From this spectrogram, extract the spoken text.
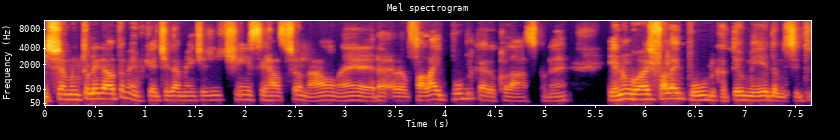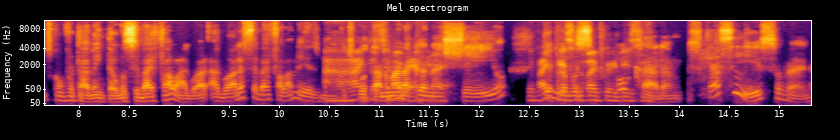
isso é muito legal também, porque antigamente a gente tinha esse racional, né? Era, falar em público era o clássico, né? Eu não gosto de falar em público, eu tenho medo, eu me sinto desconfortável. Então você vai falar, agora, agora você vai falar mesmo. Ah, tipo, então tá no Maracanã vai... cheio. Você vai é ver, você, você não vai perder. Pô, cara, esquece isso, velho.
